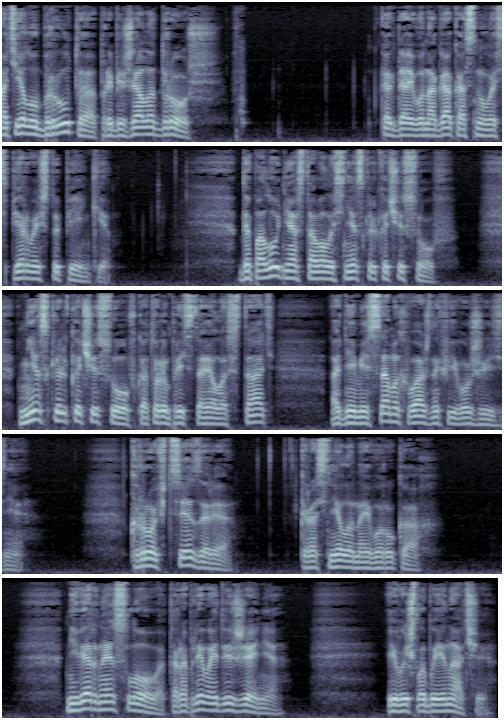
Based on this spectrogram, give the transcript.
По телу Брута пробежала дрожь, когда его нога коснулась первой ступеньки. До полудня оставалось несколько часов. Несколько часов, которым предстояло стать одними из самых важных в его жизни. Кровь Цезаря краснела на его руках. Неверное слово, торопливое движение. И вышло бы иначе.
